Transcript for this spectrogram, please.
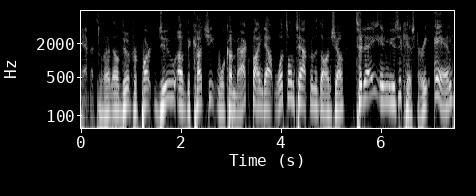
Yeah, that's All right, that'll do it for part two of the cut sheet. We'll come back, find out what's on tap for the Dawn Show today in music history and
